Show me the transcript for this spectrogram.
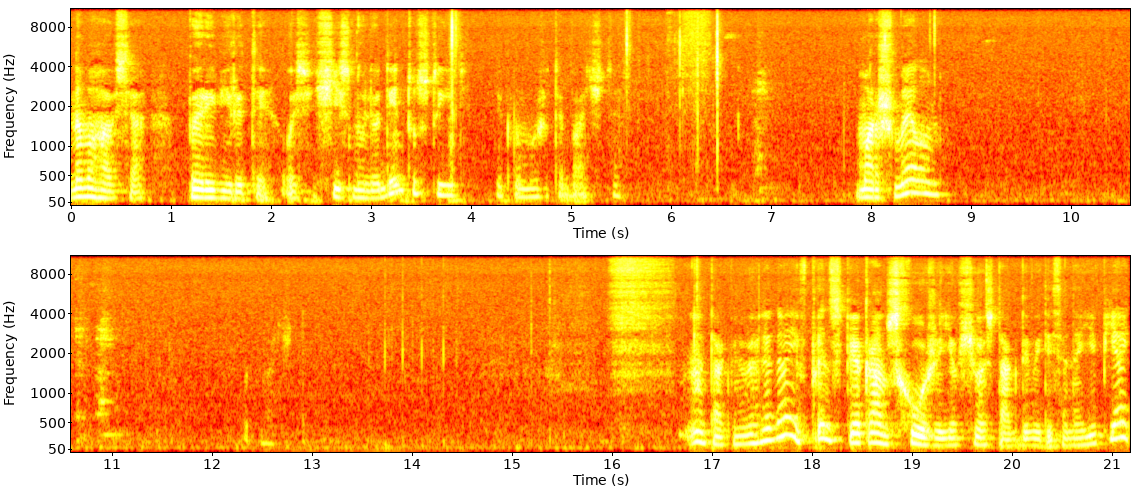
намагався перевірити. Ось 6.01 тут стоїть, як ви можете бачити. Маршмелон. Так він виглядає. В принципі, екран схожий, якщо ось так дивитися на Е5,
